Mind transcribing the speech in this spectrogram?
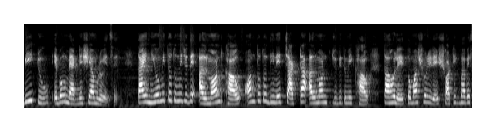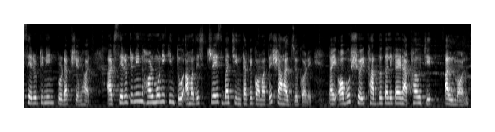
বি টু এবং ম্যাগনেশিয়াম রয়েছে। তাই নিয়মিত তুমি যদি আলমন্ড খাও, অন্তত দিনে চারটা আলমন্ড যদি তুমি খাও, তাহলে তোমার শরীরে সঠিকভাবে সেরোটিনিন প্রোডাকশন হয়। আর সেরোটোনিন হরমোনই কিন্তু আমাদের স্ট্রেস বা চিন্তাকে কমাতে সাহায্য করে। তাই অবশ্যই খাদ্য তালিকায় রাখা উচিত আলমন্ডস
